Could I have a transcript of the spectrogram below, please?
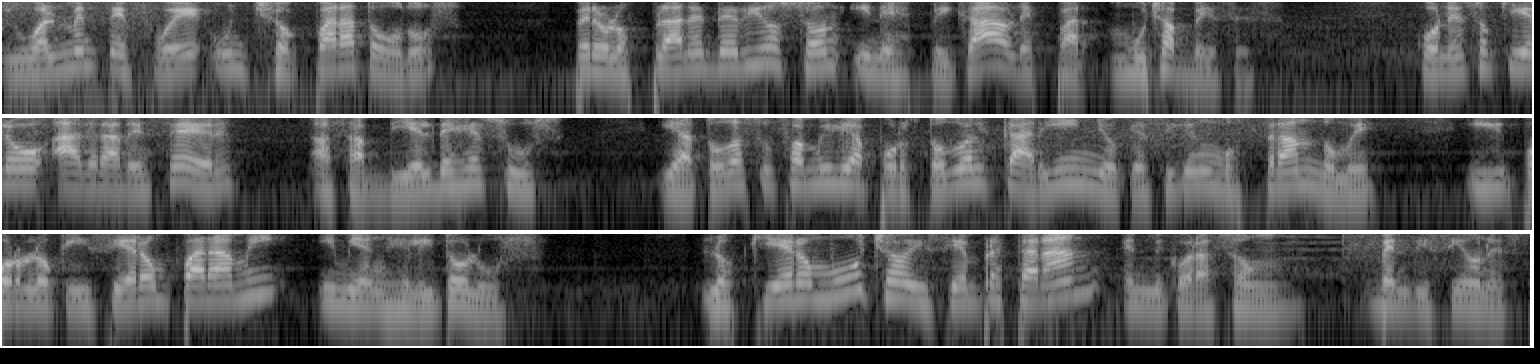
Igualmente fue un shock para todos, pero los planes de Dios son inexplicables para muchas veces. Con eso quiero agradecer a Sabdiel de Jesús y a toda su familia por todo el cariño que siguen mostrándome y por lo que hicieron para mí y mi angelito Luz. Los quiero mucho y siempre estarán en mi corazón. Bendiciones.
